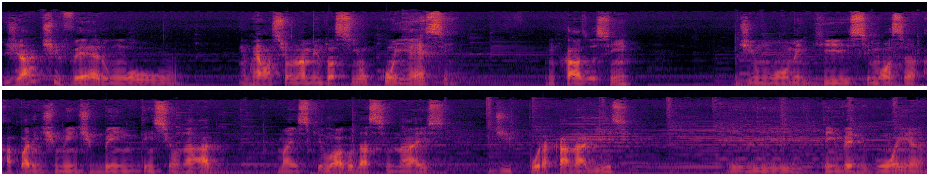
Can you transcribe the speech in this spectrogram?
Já tiveram ou um relacionamento assim ou conhecem um caso assim? De um homem que se mostra aparentemente bem intencionado, mas que logo dá sinais de pura canalice. Ele tem vergonha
